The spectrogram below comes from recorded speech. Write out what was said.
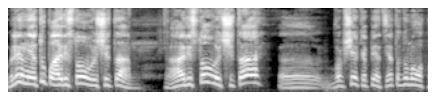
Блин, мне тупо арестовывают счета. А арестовывают счета, э, вообще капец. Я-то думал,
